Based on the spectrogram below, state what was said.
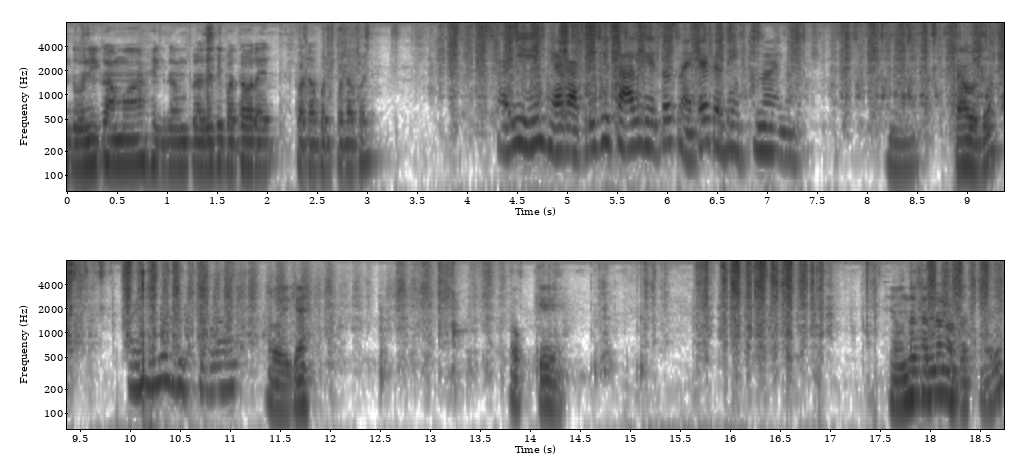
दोन्ही कामं एकदम प्रगतीपथावर आहेत. पटापट पटापट. आई ह्या काकडीची साल घेतच नाही काय कधी? नाही नाही. हम्म. काय होतं? हे. होय काय? ओके. हेवंदा खाल्ला नव्हता. अरे.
